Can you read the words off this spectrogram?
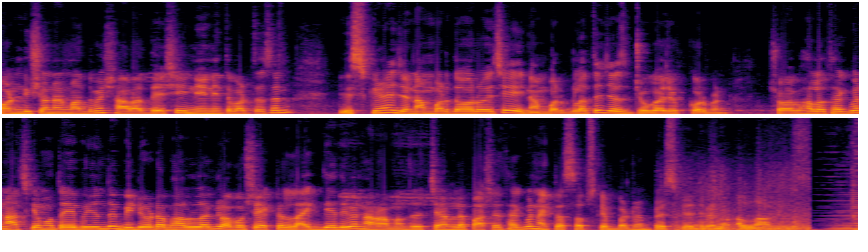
কন্ডিশনের মাধ্যমে সারা দেশেই নিয়ে নিতে পারতেছেন স্ক্রিনে যে নাম্বার দেওয়া রয়েছে, এই নাম্বারগুলোতে জাস্ট যোগাযোগ করবেন। সবাই ভালো থাকবেন। আজকের মতো এই পর্যন্ত ভিডিওটা ভালো লাগলে অবশ্যই একটা লাইক দিয়ে দেবেন আর আমাদের চ্যানেলের পাশে থাকবেন। একটা সাবস্ক্রাইব বাটন প্রেস করে দেবেন। আল্লাহ হাফিজ।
